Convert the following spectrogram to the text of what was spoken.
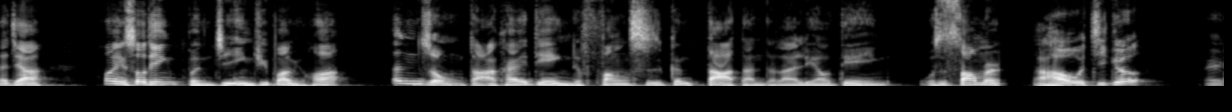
大家欢迎收听本集影剧爆米花，N 种打开电影的方式，更大胆的来聊电影。我是 Summer，大家好，我鸡哥。哎，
